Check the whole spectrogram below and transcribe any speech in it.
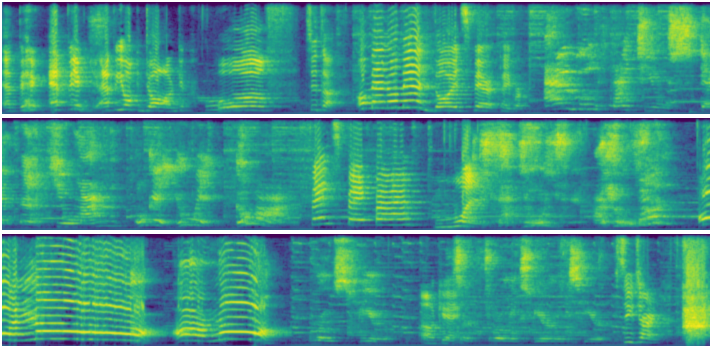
Epic, epic, epic dog. Woof. Sufar. Oh man, oh man. Doid spirit paper. I will fight you, scan uh, human. Okay, you win. Go on. Thanks, paper. What? Is that noise a human? Oh no! Oh no! Throw spear. Okay. Sir, throwing spear, no spear. Sufar ah,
